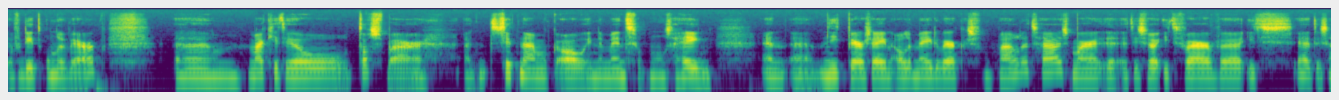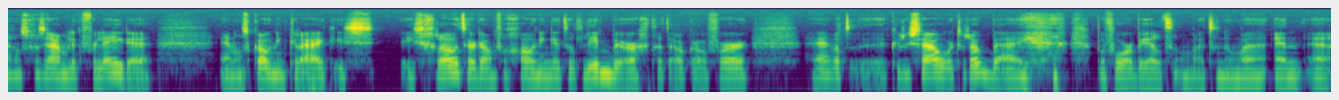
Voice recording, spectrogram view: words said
over dit onderwerp. Um, maak je het heel tastbaar. Het zit namelijk al in de mensen om ons heen. En uh, niet per se in alle medewerkers van het Mauritshuis, maar uh, het is wel iets waar we iets. Het is ons gezamenlijk verleden. En ons koninkrijk is is groter dan van Groningen tot Limburg. Het gaat ook over Hè, wat, uh, Curaçao hoort er ook bij, bijvoorbeeld, om maar te noemen. En uh,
